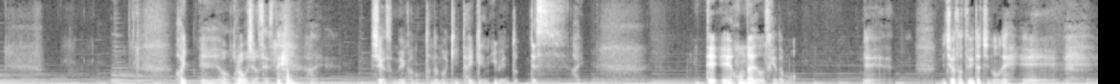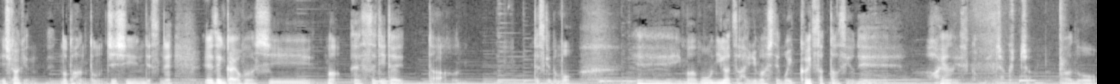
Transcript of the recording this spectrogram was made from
はい、えー、これはお知らせですね。はい。4月6日の種まき体験イベントです。はい、で、えー、本題なんですけども、えー、1月1日のね、えー、石川県能登半島の地震ですね、えー、前回お話、まあ、させていただいたですけども、えー、今もう2月入りましてもう1ヶ月経ったんですよね。早ないですかめちゃくちゃ。あの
